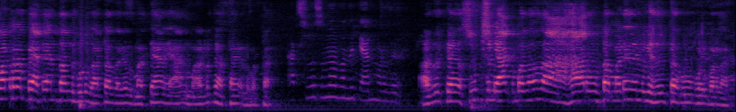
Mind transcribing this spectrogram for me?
ಕೊಟ್ರೆ ಬ್ಯಾಟೆ ಅಂತ ಅಂದ್ಬಿಡುದು ಅಟ್ಟ ತೆಗೆದು. ಮತ್ತೆ ಏನು ಮಾಡ್ಲಿಕ್ಕೆ ಅರ್ಥ ಇಲ್ಲ ಒಟ್ಟ. ಅದಕ್ಕೆ ಸೂಕ್ಷ್ಮ ಯಾಕೆ ಬಂದ್ರೆ ಆಹಾರ ಊಟ ಮಾಡಿ ನಿಮಗೆ ಇಂಥ ರೂಗಳು ಬರ್ಲಾಕ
